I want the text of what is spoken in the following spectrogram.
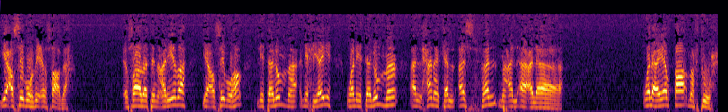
يعصبه بعصابة. عصابة عريضة يعصبها لتلم لحييه ولتلم الحنك الأسفل مع الأعلى. ولا يبقى مفتوح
